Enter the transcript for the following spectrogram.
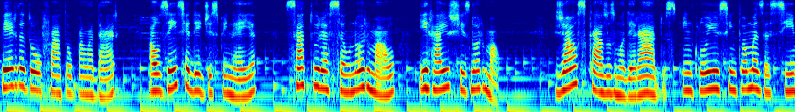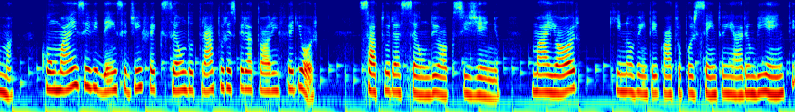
perda do olfato ou paladar, ausência de dispneia, saturação normal e raio-x normal. Já os casos moderados incluem os sintomas acima com mais evidência de infecção do trato respiratório inferior, saturação de oxigênio maior que 94% em ar ambiente,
